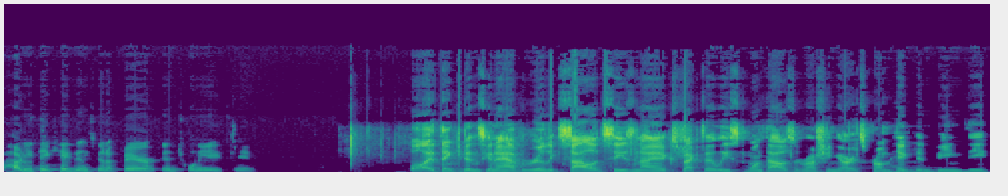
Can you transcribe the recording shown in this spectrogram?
How do you think Higdon's going to fare in 2018? Well, I think Higdon's going to have a really solid season. I expect at least 1,000 rushing yards from Higdon being the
